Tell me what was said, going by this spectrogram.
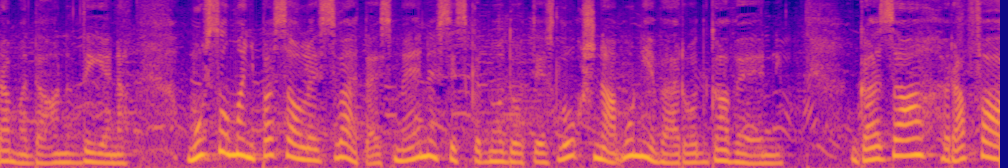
ramadāna diena. Musulmaņu pasaulē svētais mēnesis, kad nodoties lūkšanām un ievērot gavēni. Gazā, Rafā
